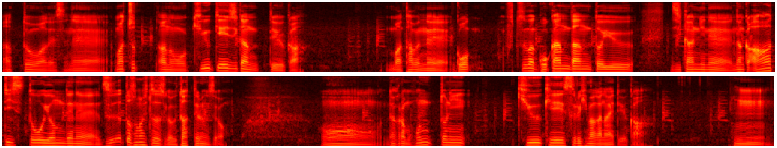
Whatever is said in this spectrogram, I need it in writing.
あとはですね、まあちょっと、あの、休憩時間っていうか、まあ多分ね、5普通は五感団という時間にね、なんかアーティストを呼んでね、ずっとその人たちが歌ってるんですよ。うん。だからもう本当に休憩する暇がないというか。うん。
